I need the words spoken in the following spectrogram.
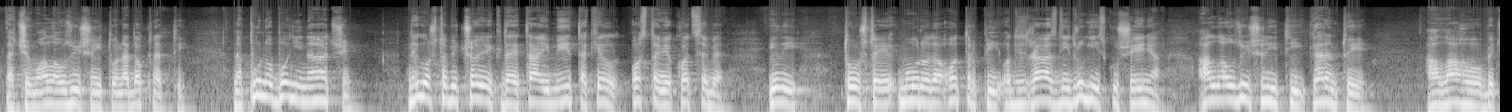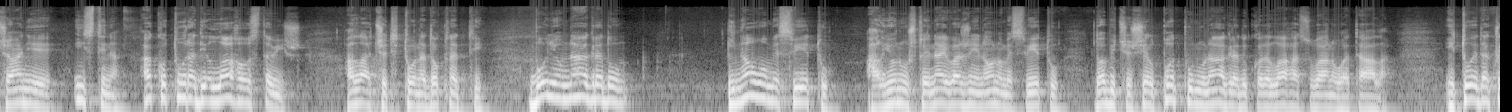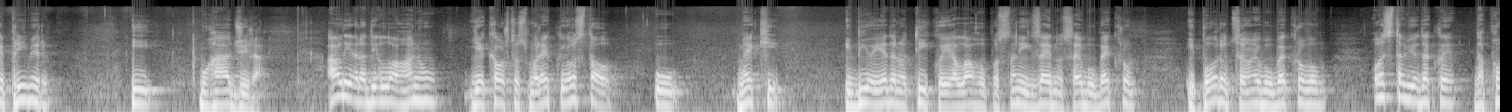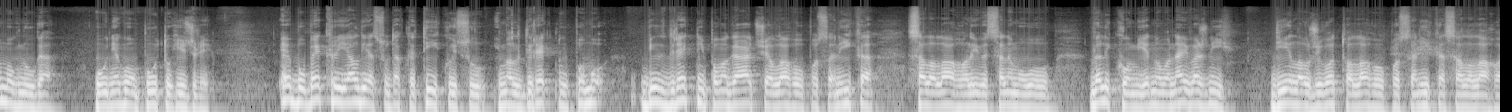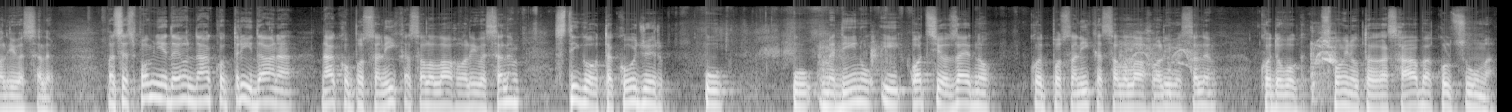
da će mu Allah uzvišeni to nadoknati na puno bolji način, nego što bi čovjek da je taj metak jel, ostavio kod sebe ili to što je morao da otrpi od raznih drugih iskušenja, Allah uzvišeni ti garantuje. Allahovo obećanje je istina. Ako to radi Allaha ostaviš, Allah će ti to nadoknati boljom nagradom i na ovome svijetu, ali ono što je najvažnije na onome svijetu, dobit ćeš jel, potpunu nagradu kod Allaha subhanahu wa ta'ala. I to je dakle primjer i muhađira. Ali radijallahu anhu je, kao što smo rekli, ostao u Meki i bio jedan od tih koji je Allahov poslanik zajedno sa Ebu Bekrom i porodcom Ebu Bekrovom ostavio, dakle, da pomognu ga u njegovom putu hijđri. Ebu Bekr i Alija su, dakle, ti koji su imali direktnu pomoć, bili direktni pomagači Allahov poslanika, salallahu alaihi ve sellem, u ovom velikom jednom od najvažnijih dijela u životu Allahovog poslanika, salallahu alaihi ve sellem. Pa se spominje da je on nakon tri dana nakon poslanika, sallallahu alaihi ve sellem, stigao također u, u Medinu i ocio zajedno kod poslanika, sallallahu alaihi ve sellem, kod ovog spominutog ashaba, Kulsuma.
